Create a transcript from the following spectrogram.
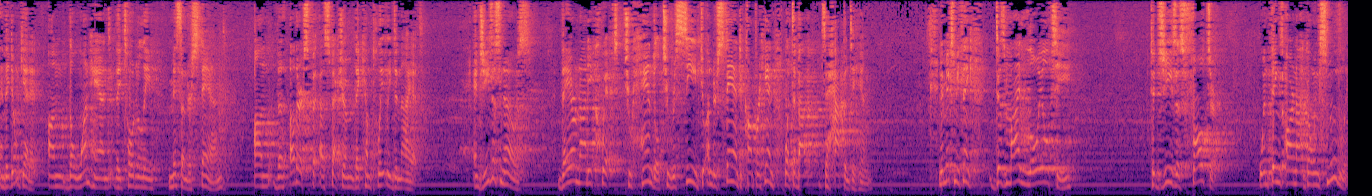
and they don't get it. On the one hand, they totally misunderstand. On the other uh, spectrum, they completely deny it. And Jesus knows they are not equipped to handle, to receive, to understand, to comprehend what's about to happen to him. And it makes me think does my loyalty to Jesus falter when things are not going smoothly?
